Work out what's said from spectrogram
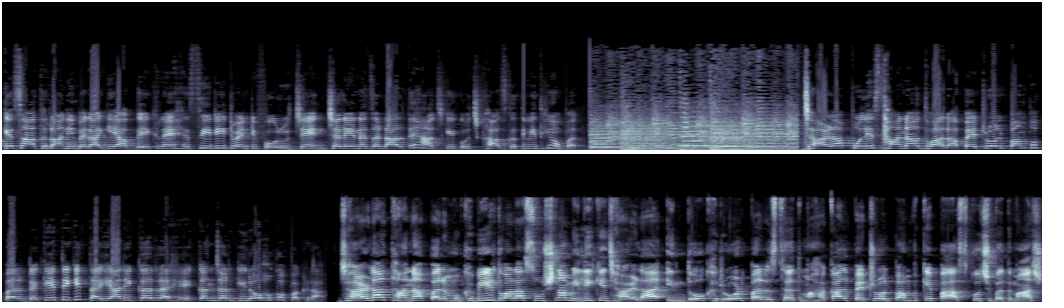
आपके साथ रानी बैरागी आप देख रहे हैं C D twenty four Ujjain. चलिए नज़र डालते हैं आज की कुछ खास गतिविधियों पर। झाड़ा पुलिस थाना द्वारा पेट्रोल पंप पर डकैती की तैयारी कर रहे कंजर गिरोह को पकड़ा। झाड़ा थाना पर मुखबिर द्वारा सूचना मिली कि झाड़ा इंदोख रोड पर स्थित महाकाल पेट्रोल पंप के पास कुछ बदमाश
